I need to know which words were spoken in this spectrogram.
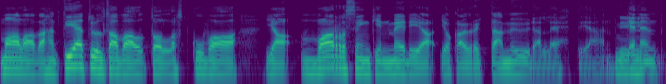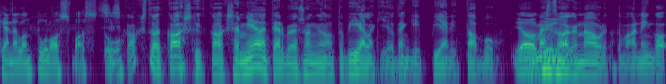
maalaa vähän tietyllä tavalla tuollaista kuvaa ja varsinkin media, joka yrittää myydä lehtiään, niin. kenen, kenellä on tulosvastuu. Siis 2022 se mielenterveysongelma on vieläkin jotenkin pieni tabu. Joo, Mielestäni se on aika naurettavaa. Niin kuin,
